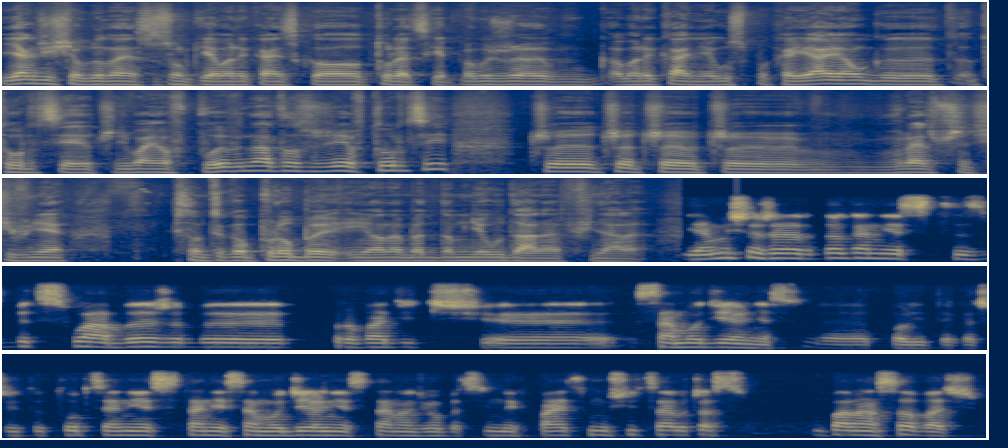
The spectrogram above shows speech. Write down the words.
Jak dzisiaj wyglądają stosunki amerykańsko-tureckie? Pomyśl, że Amerykanie uspokajają Turcję, czyli mają wpływ na to, co się dzieje w Turcji, czy, czy, czy, czy wręcz przeciwnie, są tylko próby i one będą nieudane w finale? Ja myślę, że Erdogan jest zbyt słaby, żeby prowadzić e, samodzielnie e, politykę. Czyli tu Turcja nie jest w stanie samodzielnie stanąć wobec innych państw, musi cały czas balansować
